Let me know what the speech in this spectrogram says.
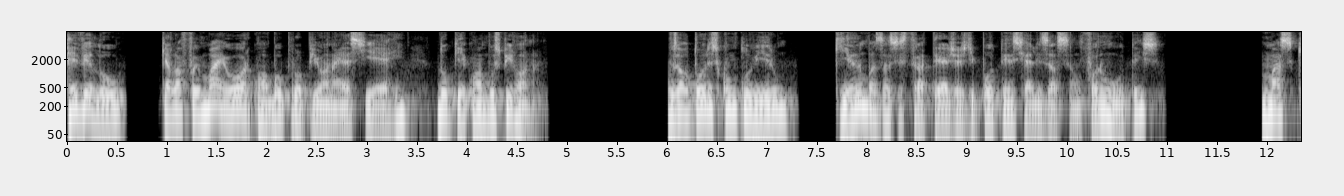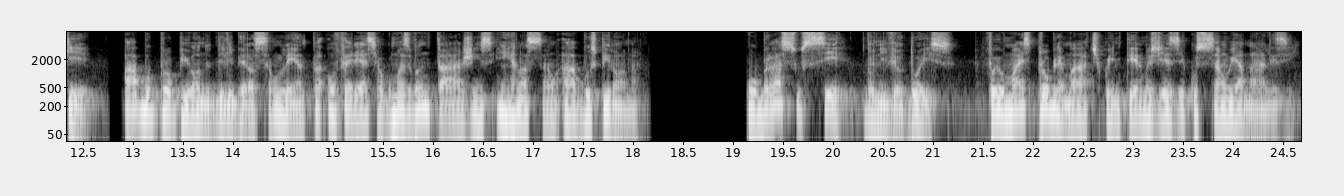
revelou que ela foi maior com a bupropiona SR do que com a buspirona. Os autores concluíram que ambas as estratégias de potencialização foram úteis, mas que a bupropiona de liberação lenta oferece algumas vantagens em relação à buspirona. O braço C do nível 2 foi o mais problemático em termos de execução e análise.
